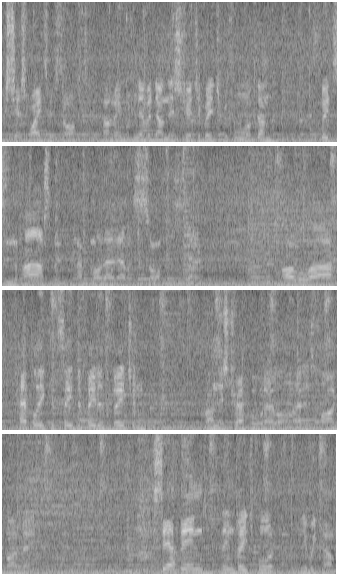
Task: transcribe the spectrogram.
it's just way too soft. I mean, we've never done this stretch of beach before. I've done beaches in the past, but nothing like that. That was soft. So I will uh, happily concede defeat at the beach and run this track all day long. That is fine by me. Southend, then Beachport. Here we come.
